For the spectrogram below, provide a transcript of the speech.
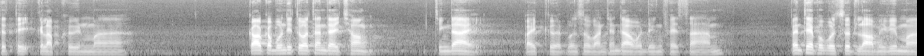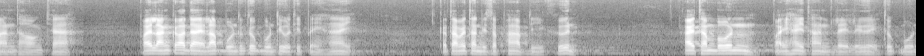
สติกลับคืนมากอบกับบุญที่ตัวท่านได้ช่อง จึงได้ ไปเกิดบนสวรรค์ชั้นดาวดึงเฟสสามเป็นเทพบุตรสุดหล่อมีวิมานทองจ้าภายหลังก็ได้รับบุญทุก ๆ บุญที่อุทิศไปให้ ก็ทำให้ท่านมีสภาพดีขึ้น ให้ทำบุญไปให้ท่านเรื่อยๆทุกบุญ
